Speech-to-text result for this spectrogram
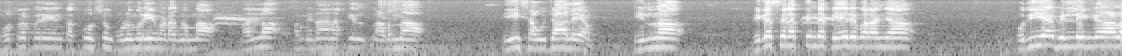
മൂത്രപ്പുരയും കക്കൂസും കുളിമുറിയും അടങ്ങുന്ന നല്ല സംവിധാനത്തിൽ നടന്ന ഈ ശൗചാലയം ഇന്ന് വികസനത്തിന്റെ പേര് പറഞ്ഞ് പുതിയ ബിൽഡിങ്ങുകൾ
